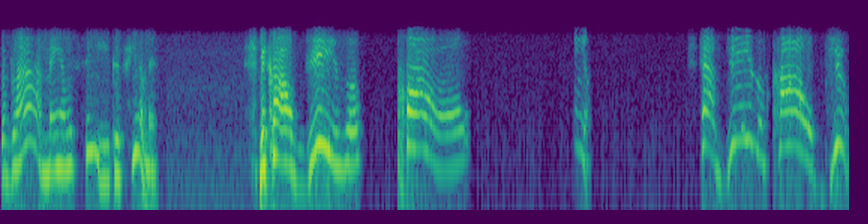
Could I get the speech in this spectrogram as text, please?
The blind man received his healing because Jesus called him. Have Jesus called you?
